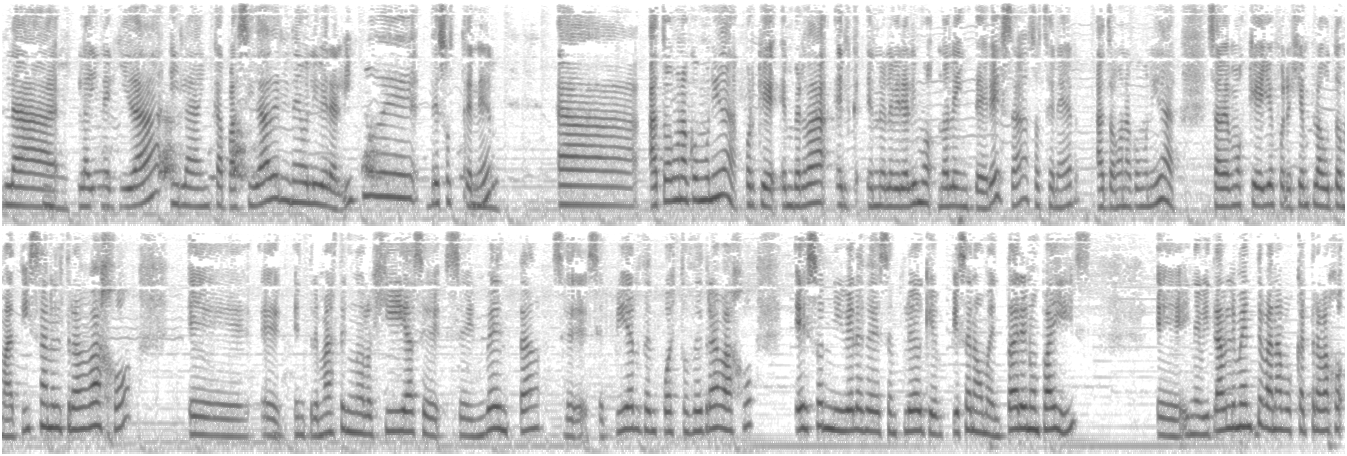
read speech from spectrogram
la, la, inequidad y la incapacidad del neoliberalismo de, de sostener a, a, toda una comunidad, porque en verdad el, neoliberalismo no le interesa sostener a toda una comunidad. Sabemos que ellos, por ejemplo, automatizan el trabajo eh, eh, entre más tecnología se, se inventa, se, se, pierden puestos de trabajo, esos niveles de desempleo que empiezan a aumentar en un país, eh, inevitablemente van a buscar trabajo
